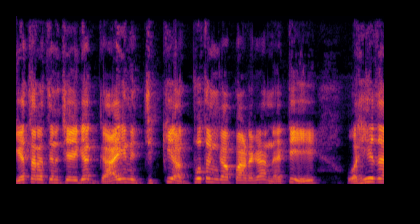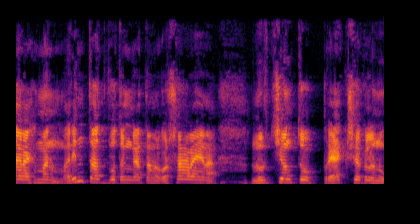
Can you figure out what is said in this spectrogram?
గీతరచన చేయగా గాయని జిక్కి అద్భుతంగా పాడగా నటి వహీదా రెహమాన్ మరింత అద్భుతంగా తన హుషారైన నృత్యంతో ప్రేక్షకులను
